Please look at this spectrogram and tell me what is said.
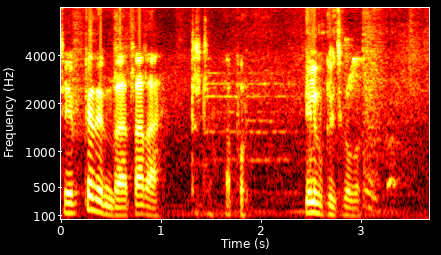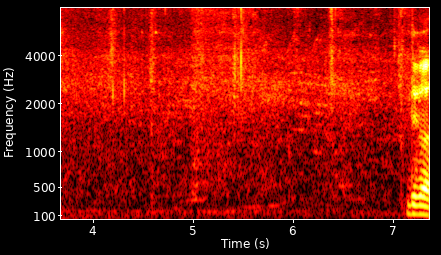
చెప్పేది రా చారా అప్పు. నిలుపు పిలుచుకోబో ఇదిగో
